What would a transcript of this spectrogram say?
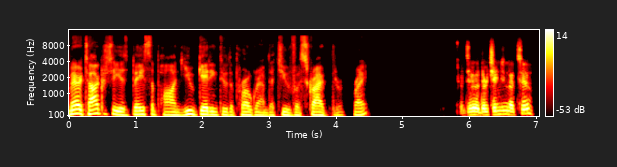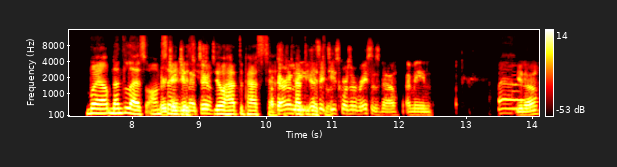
meritocracy is based upon you getting through the program that you've ascribed through, right? dude, they're changing that too. Well, nonetheless, I'm They're saying is that you too. still have to pass the test. You still have Apparently, to get SAT scores are racist now. I mean, Well, you know,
